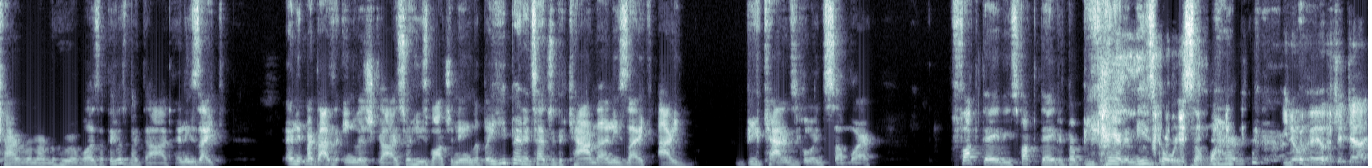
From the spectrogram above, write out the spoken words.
can't remember who it was. I think it was my dad, and he's like, and my dad's an English guy, so he's watching England, but he paid attention to Canada, and he's like, I Buchanan's going somewhere. Fuck Davies, fuck David, but Buchanan, he's going somewhere. you know who else your dad?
